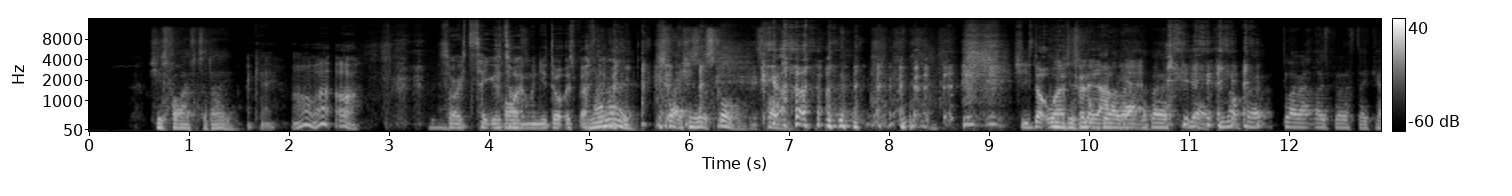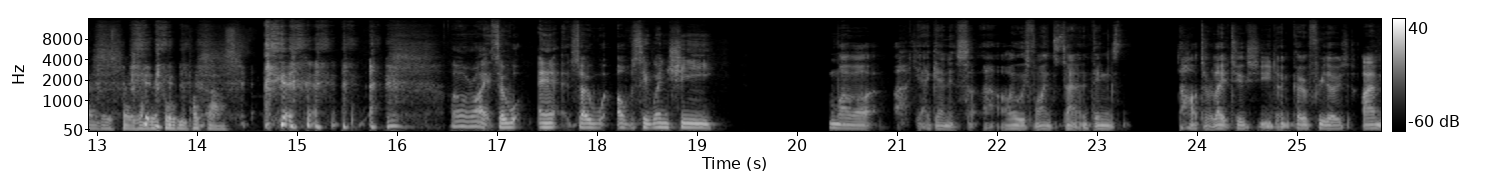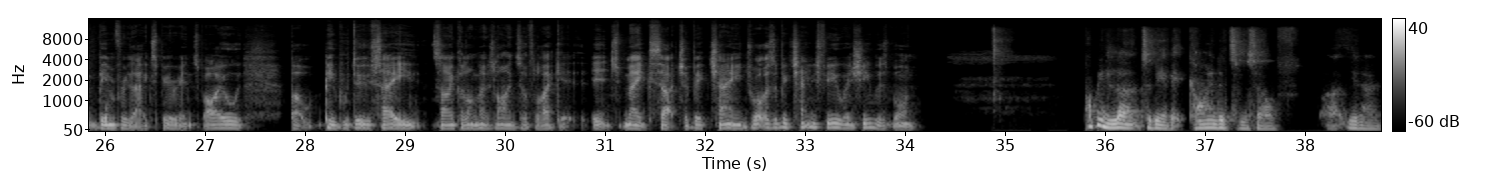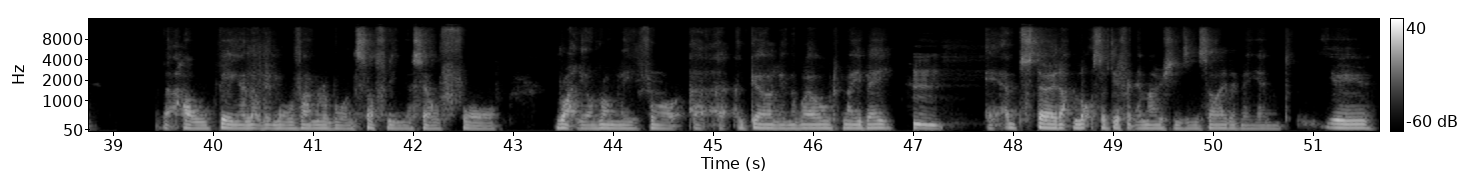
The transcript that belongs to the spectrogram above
She's five today. Okay. Oh, that, oh. Sorry to take your Five. time on your daughter's birthday. No, no, it's right. She's at school. It's fine. She's not worth just putting not out blow out yet. the birth- yeah, you not bur- blow out those birthday candles, please? I'm recording the podcast. All right. So, uh, so obviously, when she, well, uh, yeah, again, it's I always find certain things hard to relate to because you don't go through those. I haven't been through that experience, but I always, but people do say something along those lines of like it. It makes such a big change. What was a big change for you when she was born? Probably learnt to be a bit kinder to myself. Uh, you know, that whole being a little bit more vulnerable and softening yourself for, rightly or wrongly, for a, a- girl in the world, maybe. Hmm. it um, stirred up lots of different emotions inside of me and you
